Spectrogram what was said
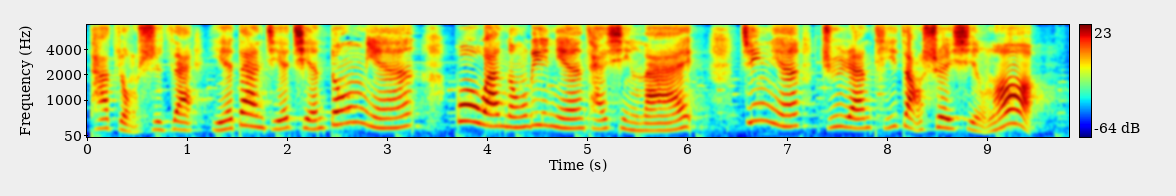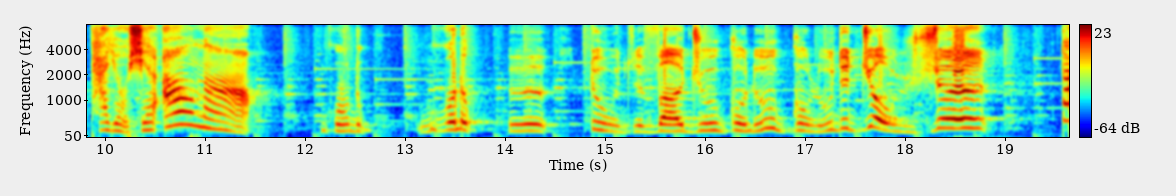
他总是在耶诞节前冬眠，过完农历年才醒来。今年居然提早睡醒了，他有些懊恼。咕噜，咕噜，呃。肚子发出咕噜咕噜的叫声。大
